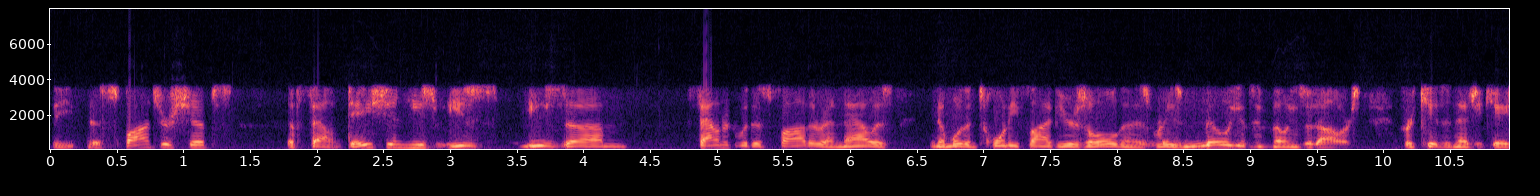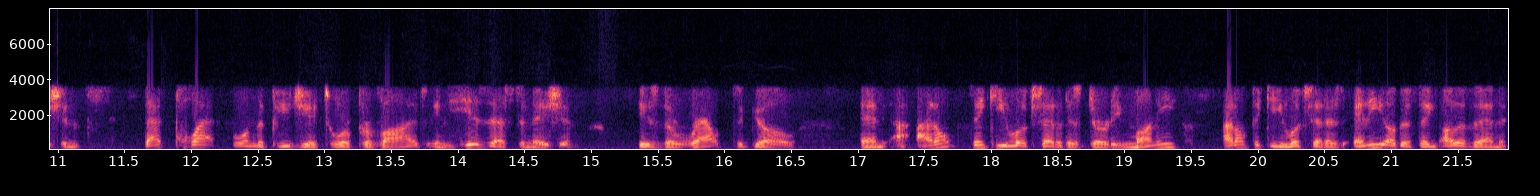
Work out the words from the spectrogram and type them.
the, the sponsorships, the foundation he's he's he's um, founded with his father, and now is you know more than 25 years old and has raised millions and millions of dollars for kids in education. That platform the PGA Tour provides, in his estimation, is the route to go. And I don't think he looks at it as dirty money. I don't think he looks at it as any other thing other than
